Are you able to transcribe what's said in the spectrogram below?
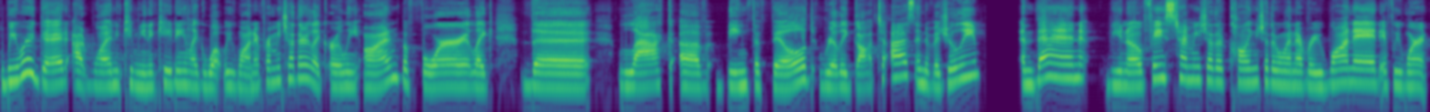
we were good at one communicating like what we wanted from each other like early on before like the lack of being fulfilled really got to us individually. And then you know facetime each other calling each other whenever we wanted if we weren't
